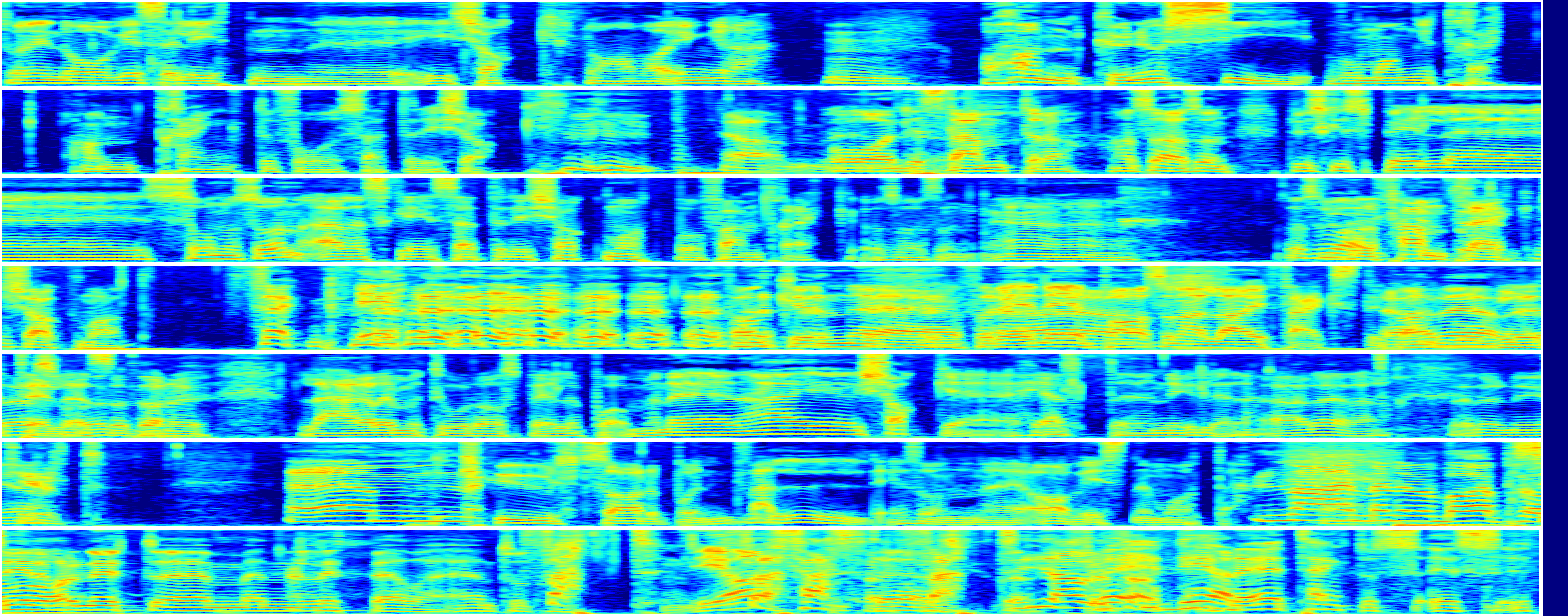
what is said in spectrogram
sånn i norgeseliten i sjakk når han var yngre. Mm. Og han kunne jo si hvor mange trekk han trengte for å sette det i sjakk. ja Og det stemte, da. Han sa sånn Du skal spille sånn og sånn, eller skal jeg sette det i sjakkmatt på fem trekk? Og så var sånn eh. Og så var det fem trekk sjakkmatt. Fuck me! For han kunne For det, det er et par sånne life hacks du Ja, kan google det, det til, så kan du lære deg metoder å spille på. Men det, nei, sjakk er helt eh, nydelig, det. Ja, det er det. Det er det nye. Kult. Um, Kult, sa du på en veldig sånn eh, avvisende måte. nei, men jeg vil bare Si det på nytt, eh, men litt bedre. En, to, tre. Fett! Ja, fett. fett. Fett. For Jævlig det, fett. det hadde jeg tenkt å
